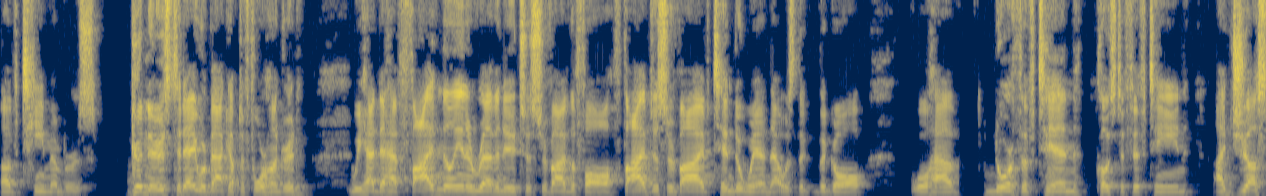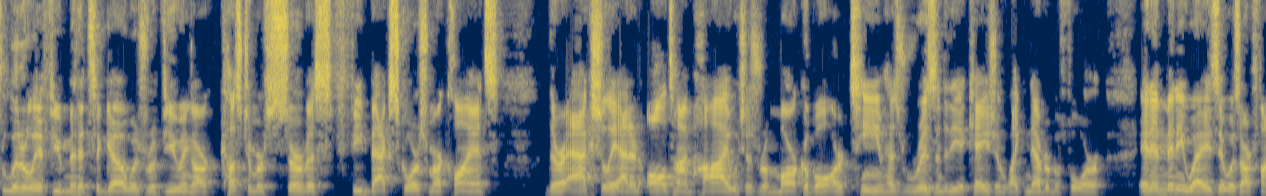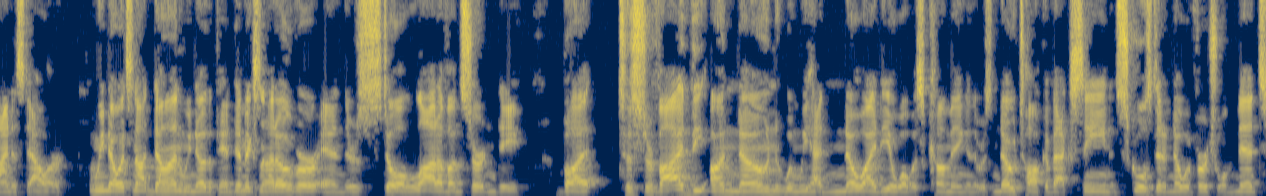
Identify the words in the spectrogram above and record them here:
of team members. Good news, today we're back up to 400. We had to have 5 million in revenue to survive the fall, 5 to survive, 10 to win. That was the, the goal. We'll have north of 10, close to 15. I just literally a few minutes ago was reviewing our customer service feedback scores from our clients. They're actually at an all time high, which is remarkable. Our team has risen to the occasion like never before. And in many ways, it was our finest hour we know it's not done. We know the pandemic's not over and there's still a lot of uncertainty. But to survive the unknown when we had no idea what was coming and there was no talk of vaccine and schools didn't know what virtual meant,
